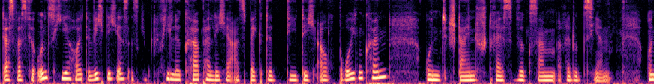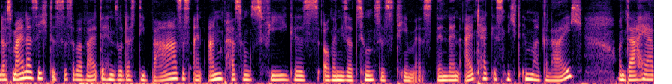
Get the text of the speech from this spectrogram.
Das, was für uns hier heute wichtig ist, es gibt viele körperliche Aspekte, die dich auch beruhigen können und Steinstress wirksam reduzieren. Und aus meiner Sicht ist es aber weiterhin so, dass die Basis ein anpassungsfähiges Organisationssystem ist. Denn dein Alltag ist nicht immer gleich und daher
